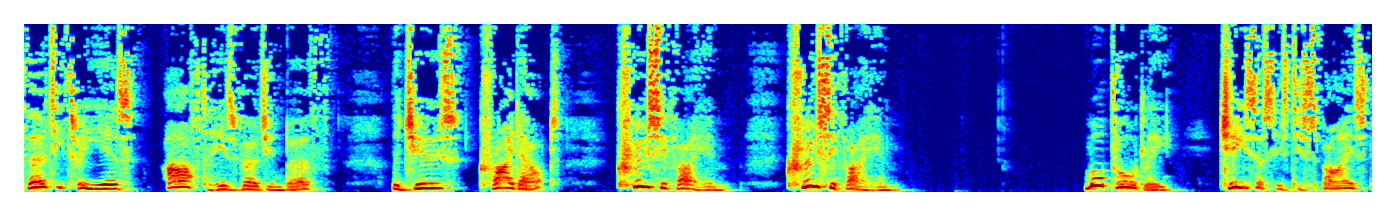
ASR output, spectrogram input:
33 years after his virgin birth, the Jews cried out, crucify him, crucify him. More broadly, Jesus is despised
